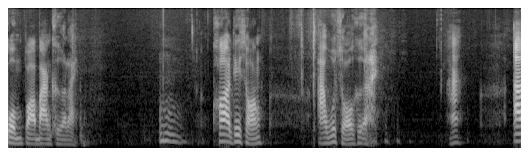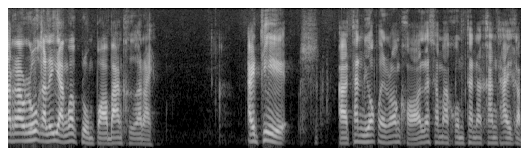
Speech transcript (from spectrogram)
กลุ่มเปอบางคืออะไร ข้อที่สองอาวุโสคืออะไรฮะอะ เรารู้กันหรือยังว่ากลุ่มเปอบางคืออะไร ไอ้ที่อ่าท่านนายกไปร้องขอและสมาคมธนาคารไทยกับ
